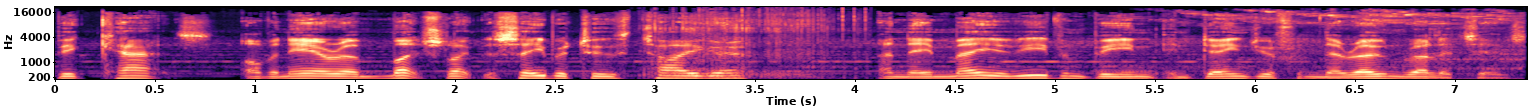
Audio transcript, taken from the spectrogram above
big cats, of an era much like the saber toothed tiger, and they may have even been in danger from their own relatives,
